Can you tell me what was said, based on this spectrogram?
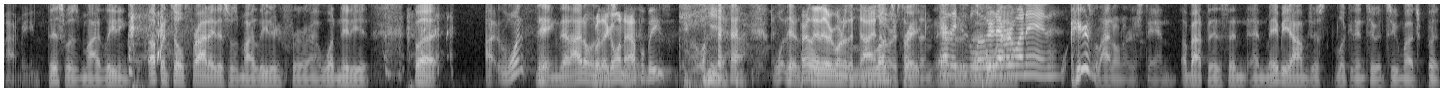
I mean, this was my leading up until Friday. This was my leader for uh, what an idiot. But I, one thing that I don't Were they going to Applebee's? yeah. Well, Apparently they were going to the dyno lunch or something. Yeah, they just the- loaded pulled out. everyone in. Here's what I don't understand about this, and, and maybe I'm just looking into it too much, but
